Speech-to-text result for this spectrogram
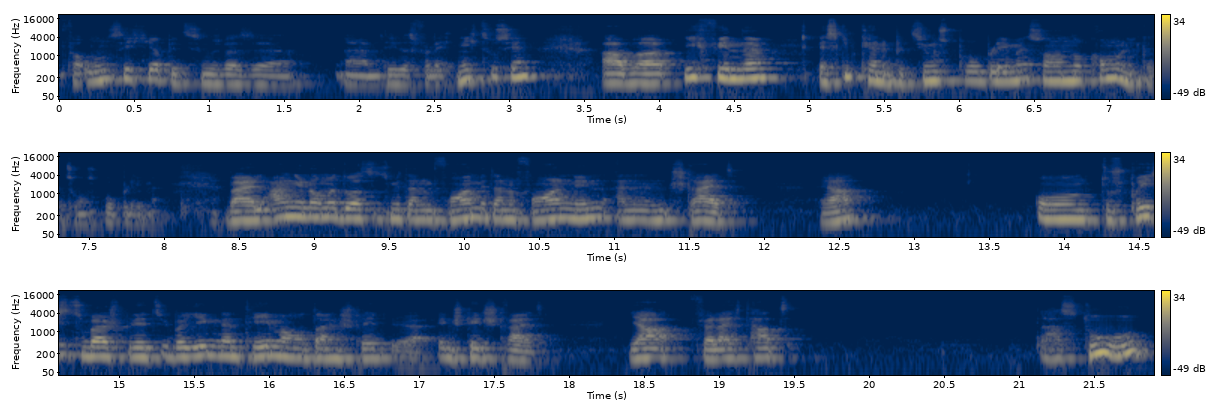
verunsicher, ähm, die das vielleicht nicht so sehen. Aber ich finde, es gibt keine Beziehungsprobleme, sondern nur Kommunikationsprobleme. Weil angenommen, du hast jetzt mit einem Freund, mit einer Freundin einen Streit, ja, und du sprichst zum Beispiel jetzt über irgendein Thema und da entsteht, äh, entsteht Streit. Ja, vielleicht hat, hast du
